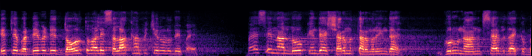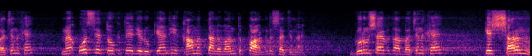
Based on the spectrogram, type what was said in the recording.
ਇੱਥੇ ਵੱਡੇ ਵੱਡੇ ਦੌਲਤ ਵਾਲੇ ਸਲਾਖਾਂ ਪਿੱਛੇ ਰੁਲਦੇ ਪਏ। ਪੈਸੇ ਨਾਲ ਲੋਕ ਕਹਿੰਦੇ ਸ਼ਰਮ ਧਰਮ ਰਹਿੰਦਾ ਹੈ। ਗੁਰੂ ਨਾਨਕ ਸਾਹਿਬ ਦਾ ਇੱਕ ਬਚਨ ਹੈ, ਮੈਂ ਉਸੇ ਤੁਕ ਤੇ ਜੇ ਰੁਕਿਆ ਜੀ, ਖਮ ਧਨਵੰਤ ਭਾਗੜ ਸਚਨਾ ਗੁਰੂ ਸਾਹਿਬ ਦਾ ਬਚਨ ਹੈ ਕਿ ਸ਼ਰਮ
